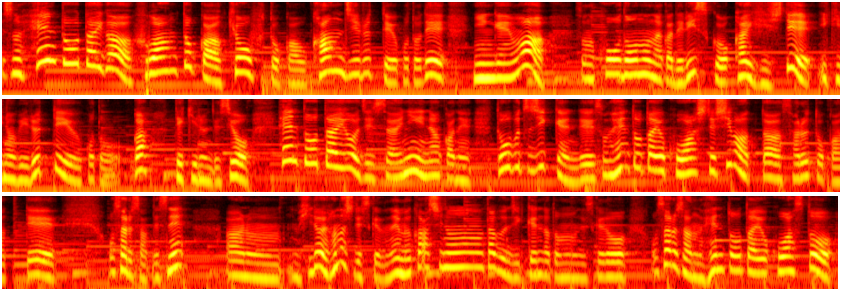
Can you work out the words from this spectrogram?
でその扁桃体が不安とか恐怖とかを感じるっていうことで人間はその行動の中でリスクを回避して生き延びるっていうことができるんですよ。扁桃体を実際になんかね動物実験でその扁桃体を壊してしまった猿とかってお猿さんですね。あのひどい話ですけどね。昔の多分実験だと思うんですけどお猿さんの扁桃体を壊すと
